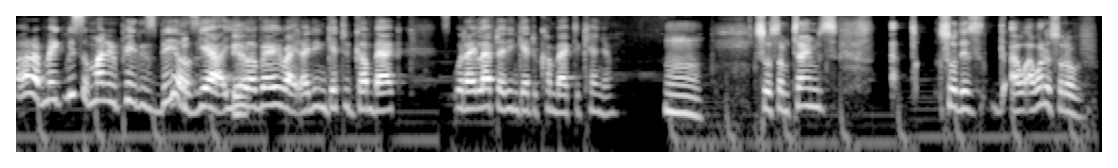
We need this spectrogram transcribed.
I gotta make me some money to pay these bills. Yeah, you Yeah. are very right. I didn't get to come back when I left, I didn't get to come back to Kenya. Mm. So sometimes, so there's, I, I want to sort of,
